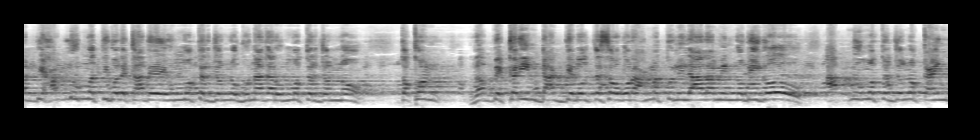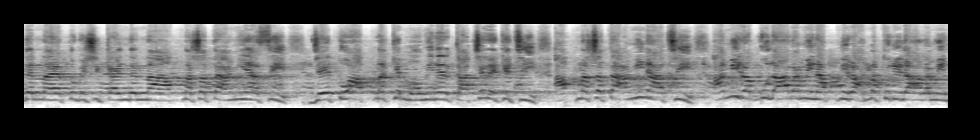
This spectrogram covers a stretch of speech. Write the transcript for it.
রব্বি হাবলু উম্মতি বলে কাঁদে, উম্মতের জন্য গুনাগার উম্মতের জন্য, তখন রব্বে করিম ডাক দিয়ে বলতেছে, ওগো রহমাতুল্লিল আলামিন নবী গো, আপনি উম্মতের জন্য কাইন্দেন না, এত বেশি কাইন্দেন না, আপনার সাথে আমি আছি, যেহেতু আপনাকে মমিনের কাছে রেখেছি, আপনার সাথে আমি না আছি, আমি রব্বুল আলামিন, আপনি রহমাতুল্লিল আলামিন,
